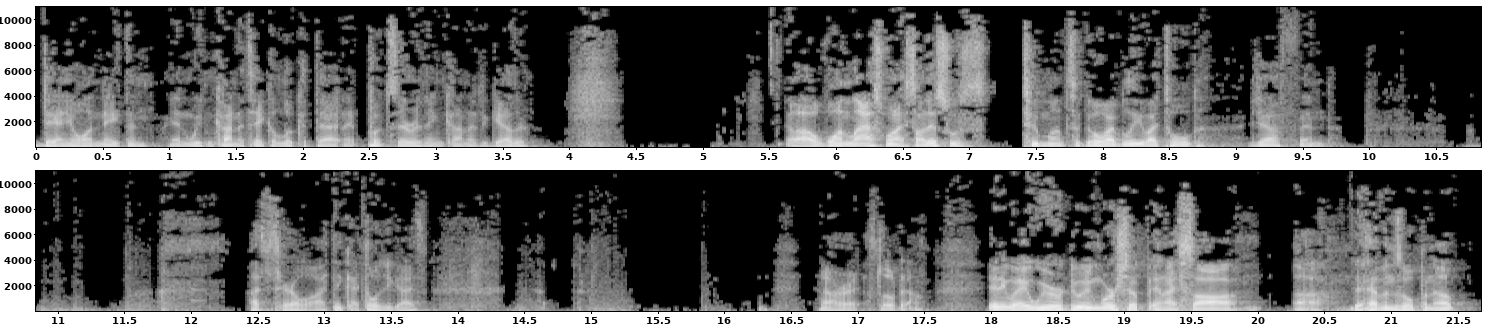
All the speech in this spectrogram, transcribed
Daniel and Nathan, and we can kind of take a look at that, and it puts everything kind of together. Uh, one last one I saw. This was two months ago, I believe. I told Jeff, and that's terrible. I think I told you guys. All right, slow down. Anyway, we were doing worship and I saw uh, the heavens open up,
